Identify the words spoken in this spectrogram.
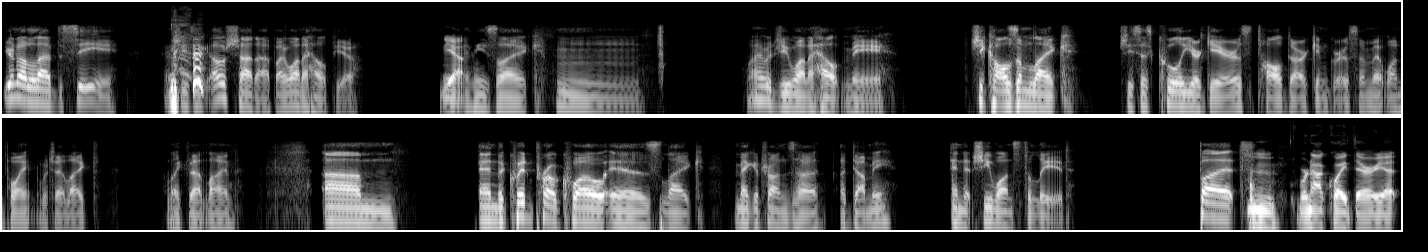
You're not allowed to see. And she's like, "Oh, shut up. I want to help you." Yeah. And he's like, "Hmm. Why would you want to help me?" She calls him like she says, "Cool your gears, tall, dark, and gruesome." At one point, which I liked. I like that line. Um, and the quid pro quo is like Megatron's a, a dummy, and that she wants to lead. But Mm, we're not quite there yet.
